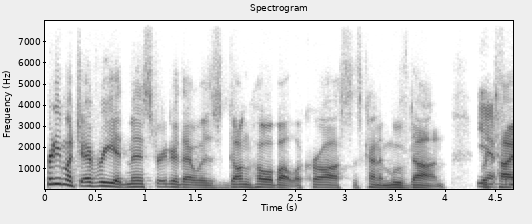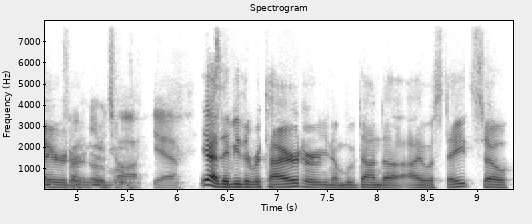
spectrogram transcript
pretty much every administrator that was gung ho about lacrosse has kind of moved on, yeah, retired from, from or, Utah. Or yeah, yeah, they've either retired or you know moved on to Iowa State. So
